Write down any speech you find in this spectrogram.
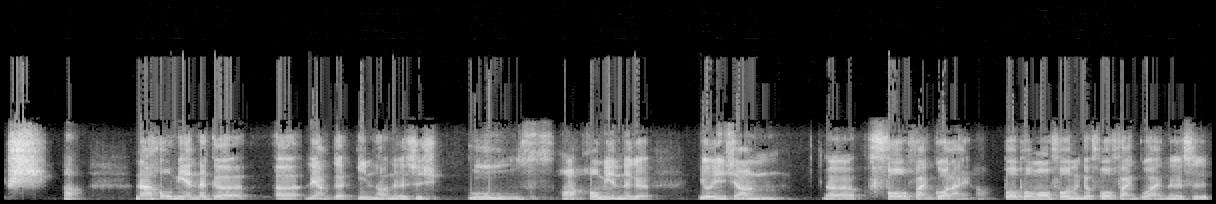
sh 啊，那后面那个呃两个音哈，那个是 move 啊，后面那个。有点像呃，for 反过来哈，bopomofo for 那个 for 反过来，那个是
